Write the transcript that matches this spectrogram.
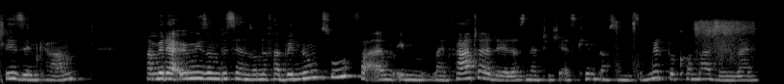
Schlesien kam, haben wir da irgendwie so ein bisschen so eine Verbindung zu. Vor allem eben mein Vater, der das natürlich als Kind noch so ein bisschen mitbekommen hat, wenn sein,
